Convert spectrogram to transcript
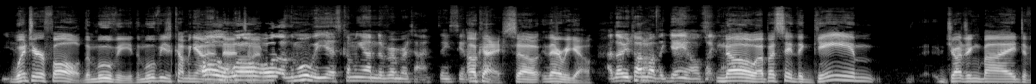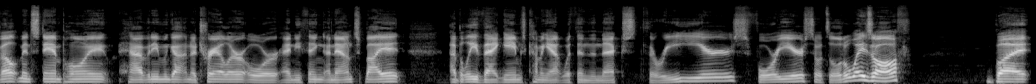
Yeah. Winter, fall, the movie. The movie's coming out Oh, in that well, time. well, the movie, yeah, it's coming out in November time. Thanksgiving. okay, so there we go. I thought you were talking about the game. I was like, No, I was about to say the game, judging by development standpoint, haven't even gotten a trailer or anything announced by it. I believe that game's coming out within the next three years, four years, so it's a little ways off. But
